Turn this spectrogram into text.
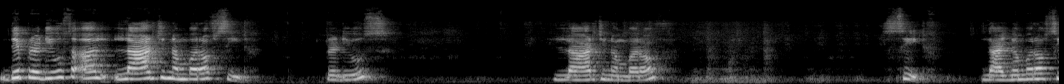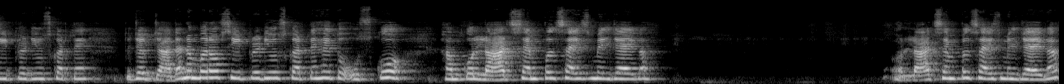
they produce a large number of seed produce large number of seed large number of seed produce करते हैं। तो जब ज़्यादा नंबर ऑफ़ सीड प्रोड्यूस करते हैं तो उसको हमको लार्ज सैंपल साइज़ मिल जाएगा। और लार्ज सैंपल साइज़ मिल जाएगा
